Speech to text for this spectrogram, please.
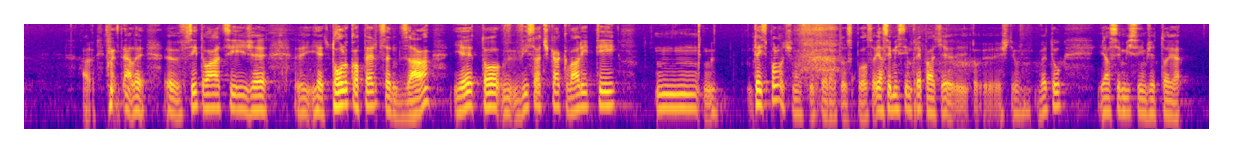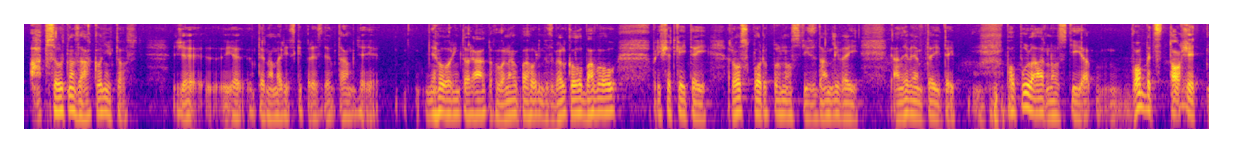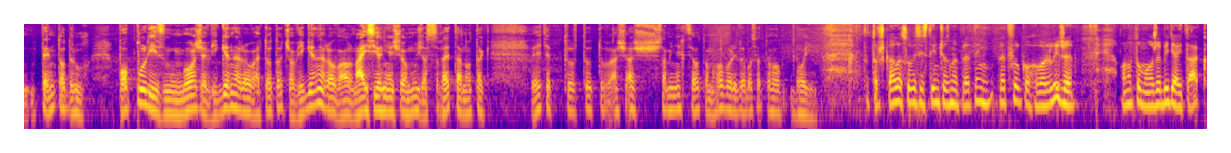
Ale, ale v situácii, že je toľko percent za, je to vysačka kvality mm, tej spoločnosti, ktorá to spôsobí. Ja si myslím, prepáčte ešte vetu, ja si myslím, že to je absolútna zákonitosť, že je ten americký prezident tam, kde je nehovorím to rád, hovorím to s veľkou obavou, pri všetkej tej rozporplnosti, zdanlivej, ja neviem, tej, tej populárnosti a vôbec to, že tento druh populizmu môže vygenerovať toto, čo vygeneroval najsilnejšieho muža sveta, no tak viete, to, to, to až, až sa mi nechce o tom hovoriť, lebo sa toho bojím. To troška ale súvisí s tým, čo sme predtým, pred chvíľkou hovorili, že ono to môže byť aj tak,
